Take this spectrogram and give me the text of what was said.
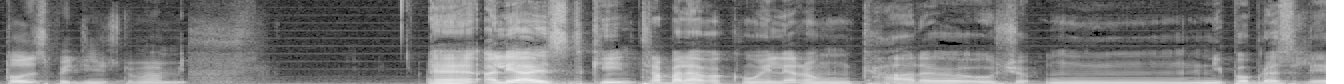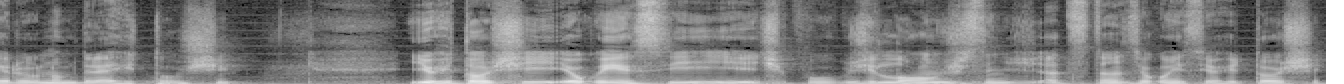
todo o expediente do meu amigo. É, aliás, quem trabalhava com ele era um cara, um nipo brasileiro, o nome dele é Hitoshi. E o Hitoshi eu conheci, tipo, de longe, assim, a distância eu conheci o Hitoshi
